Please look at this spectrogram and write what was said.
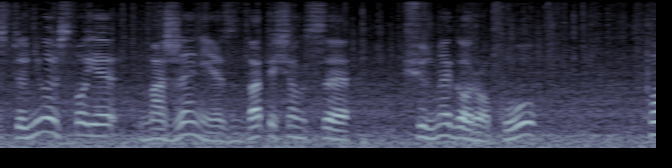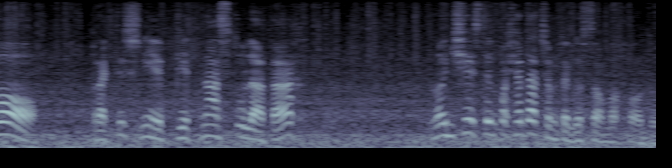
spełniłem swoje marzenie z 2007 roku po praktycznie 15 latach. No i dzisiaj jestem posiadaczem tego samochodu.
